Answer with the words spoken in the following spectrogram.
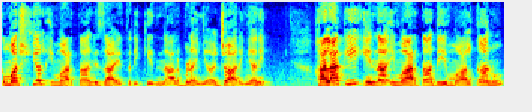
ਕਮਰਸ਼ੀਅਲ ਇਮਾਰਤਾਂ ਨਜਾਇਜ਼ ਤਰੀਕੇ ਦੇ ਨਾਲ ਬਣਾਈਆਂ ਜਾ ਰਹੀਆਂ ਨੇ। ਹਾਲਾਂਕਿ ਇਹਨਾਂ ਇਮਾਰਤਾਂ ਦੇ ਮਾਲਕਾਂ ਨੂੰ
